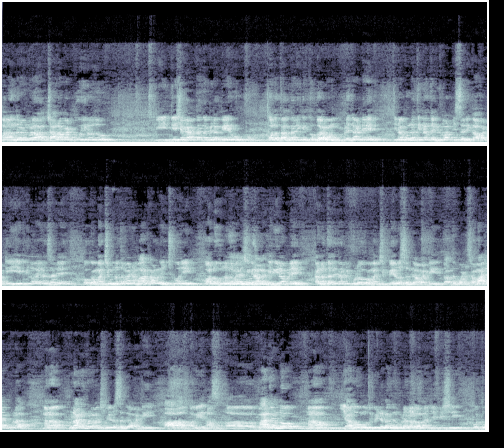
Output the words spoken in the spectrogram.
మన అందరం కూడా చాలా మటుకు ఈరోజు ఈ దేశవ్యాప్తంగా వీళ్ళ పేరు వాళ్ళ తల్లిదండ్రులకి ఎంతో గర్వం. ఇప్పుడు తినకుండా తిన్నంత విలువనిపిస్తుంది కాబట్టి ఏ పిల్లలైనా సరే ఒక మంచి ఉన్నతమైన మార్గాలను ఎంచుకొని వాళ్ళు ఉన్నతమైన శిఖరాలకు ఎదిగినప్పుడే కన్న తల్లిదండ్రులకు కూడా ఒక మంచి పేరు వస్తుంది కాబట్టి దాంతోపాటు సమాజానికి కూడా మన కులానికి కూడా మంచి పేరు వస్తుంది కాబట్టి ఆ అవి ఆ మార్గంలో మన యాదవ్ ముద్దు బిడ్డలందరూ కూడా నడవాలని చెప్పి కొడుతూ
